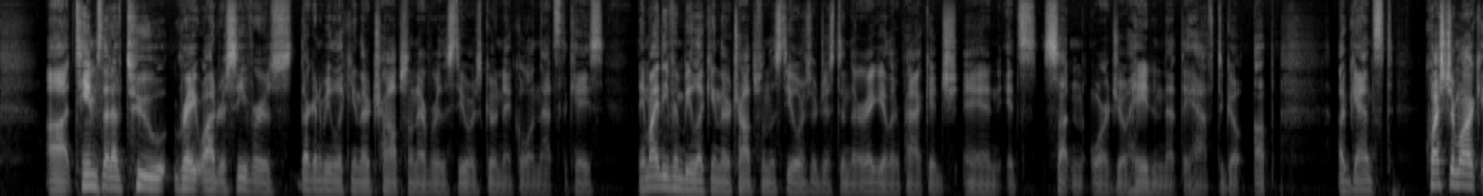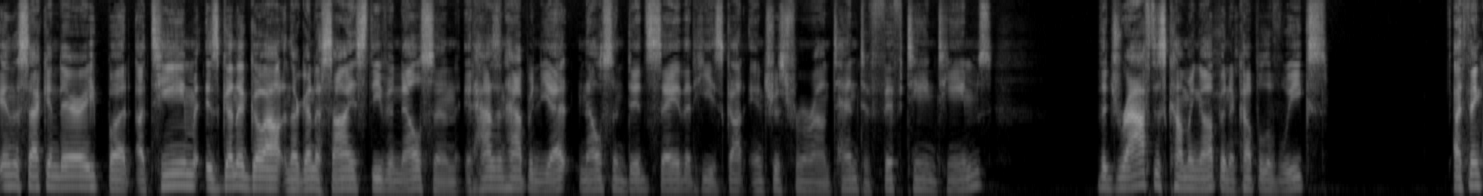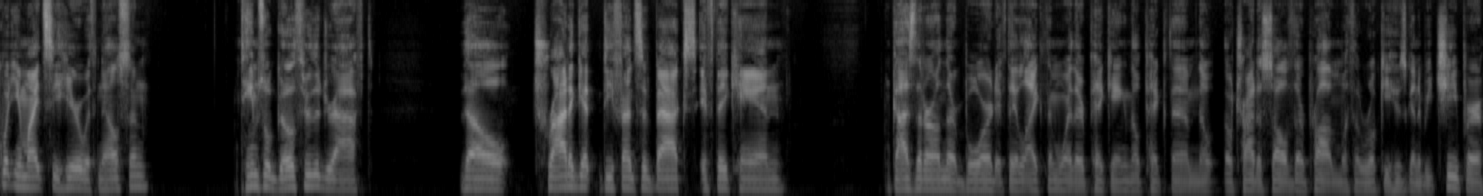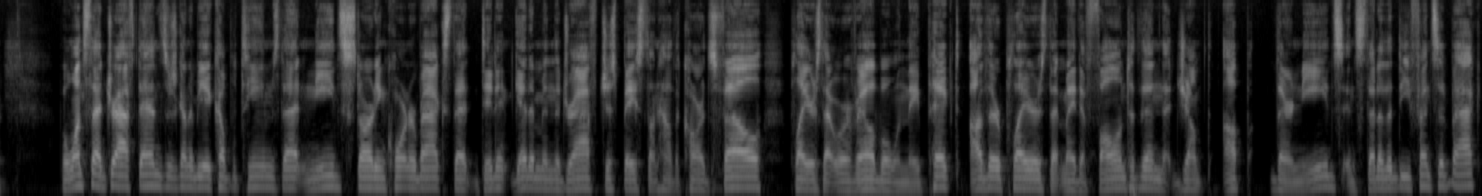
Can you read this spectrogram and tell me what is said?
Uh, teams that have two great wide receivers, they're going to be licking their chops whenever the Steelers go nickel, and that's the case. They might even be licking their chops when the Steelers are just in their regular package, and it's Sutton or Joe Haden that they have to go up against. Question mark in the secondary, but a team is going to go out and they're going to sign Steven Nelson. It hasn't happened yet. Nelson did say that he's got interest from around 10 to 15 teams. The draft is coming up in a couple of weeks. I think what you might see here with Nelson, teams will go through the draft. They'll try to get defensive backs if they can. Guys that are on their board, if they like them where they're picking, they'll pick them. They'll, they'll try to solve their problem with a rookie who's going to be cheaper. But once that draft ends, there's going to be a couple teams that need starting cornerbacks that didn't get them in the draft just based on how the cards fell, players that were available when they picked, other players that might have fallen to them that jumped up their needs instead of the defensive back.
